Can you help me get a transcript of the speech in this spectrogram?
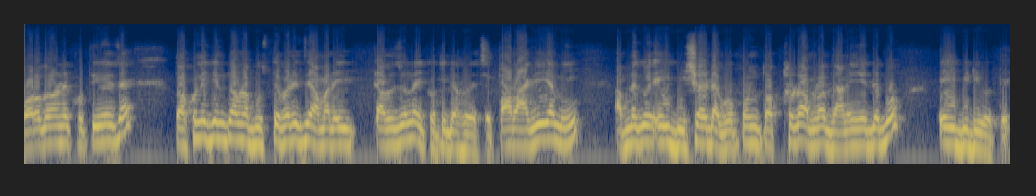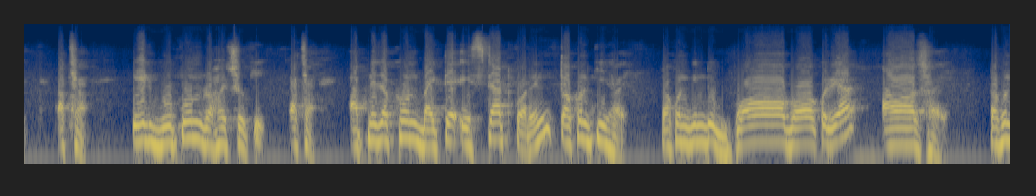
বড় ধরনের ক্ষতি হয়ে যায়, তখনই কিন্তু আমরা বুঝতে পারি যে আমার এই কাজের জন্য এই ক্ষতিটা হয়েছে। তার আগেই আমি আপনাকে এই বিষয়টা, গোপন তথ্যটা আমরা জানিয়ে দেব এই ভিডিওতে। আচ্ছা এর গোপন রহস্য কি? আচ্ছা আপনি যখন বাইকটা স্টার্ট করেন, তখন কি হয়? তখন কিন্তু ব ব করিয়া আওয়াজ হয়। তখন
